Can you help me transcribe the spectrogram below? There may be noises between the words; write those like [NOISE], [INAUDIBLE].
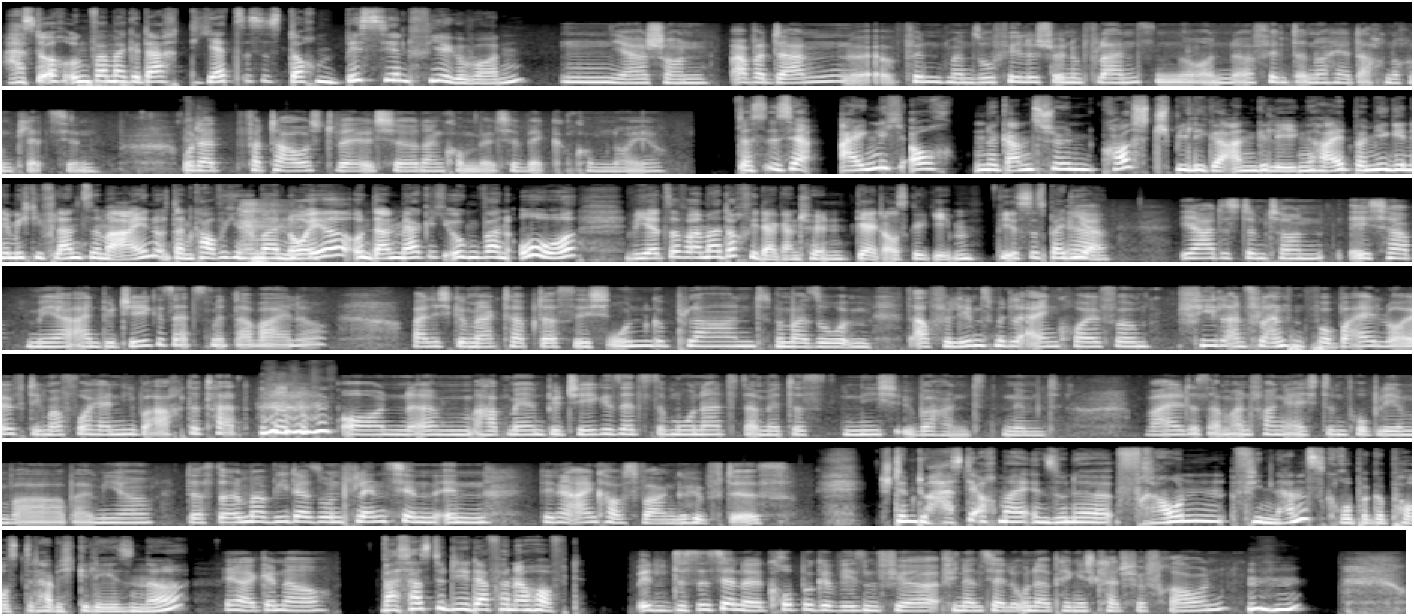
Hast du auch irgendwann mal gedacht, jetzt ist es doch ein bisschen viel geworden? Mm, Ja, schon. Aber dann äh, findet man so viele schöne Pflanzen und äh, findet dann nachher doch noch ein Plätzchen. Oder vertauscht welche, dann kommen welche weg, kommen neue. Das ist ja eigentlich auch eine ganz schön kostspielige Angelegenheit. Bei mir gehen nämlich die Pflanzen immer ein und dann kaufe ich immer neue [LAUGHS] und dann merke ich irgendwann, oh, wie jetzt auf einmal doch wieder ganz schön Geld ausgegeben. Wie ist das bei dir? Ja. Ja, das stimmt schon. Ich habe mir ein Budget gesetzt mittlerweile, weil ich gemerkt habe, dass ich ungeplant, wenn man so im, auch für Lebensmitteleinkäufe viel an Pflanzen [LAUGHS] vorbeiläuft, die man vorher nie beachtet hat. [LAUGHS] und ähm, habe mir ein Budget gesetzt im Monat, damit es nicht überhand nimmt. Weil das am Anfang echt ein Problem war bei mir, dass da immer wieder so ein Pflänzchen in den Einkaufswagen gehüpft ist. Stimmt, du hast ja auch mal in so eine Frauenfinanzgruppe gepostet, habe ich gelesen, ne? Ja, genau. Was hast du dir davon erhofft? Das ist ja eine Gruppe gewesen für finanzielle Unabhängigkeit für Frauen. Mhm.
